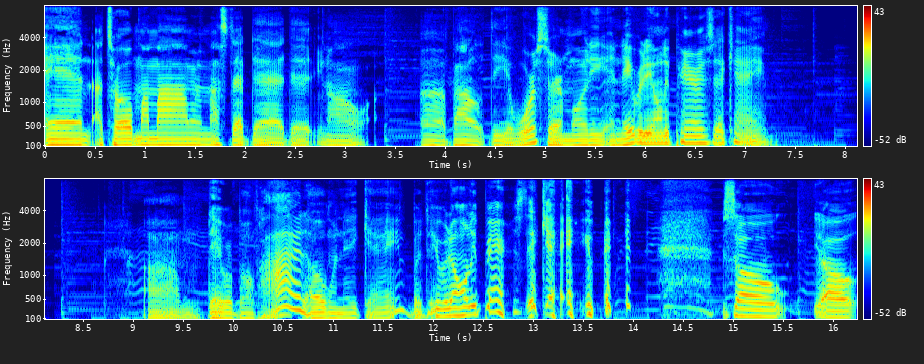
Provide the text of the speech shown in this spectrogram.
And I told my mom and my stepdad that, you know, uh, about the award ceremony, and they were the only parents that came. Um, they were both high though when they came, but they were the only parents that came. so, you know,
